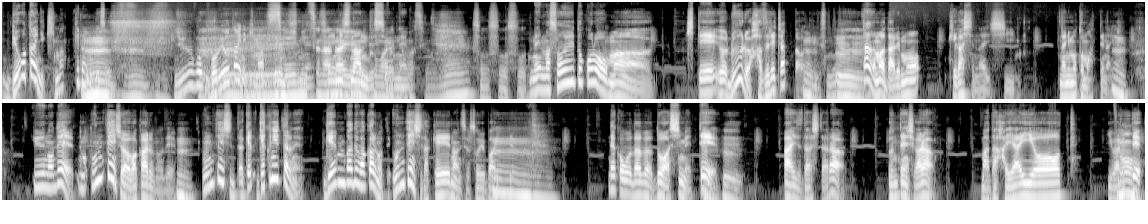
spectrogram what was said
秒単位に決まってるんですよ。15 5秒単位に決まってるんです精ね。密なんですよね。そうそうそう。ねまあそういうところをまあ規定ルール外れちゃったわけですね。うんただまあ誰も怪我してないし何も止まってないうんというので、でも運転手は分かるので、うん運転手だけ逆に言ったらね現場で分かるのって運転手だけなんですよそういう場合って。うんでこうだからドア閉めて、うん。合図出したら運転手から「まだ早いよ」って言われて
